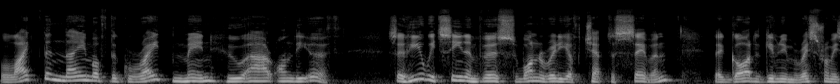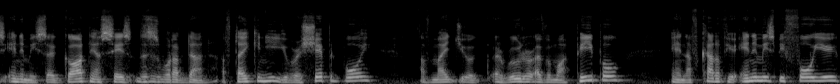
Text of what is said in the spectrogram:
like the name of the great men who are on the earth. So here we'd seen in verse 1 already of chapter 7 that God had given him rest from his enemies. So God now says, This is what I've done. I've taken you, you were a shepherd boy, I've made you a, a ruler over my people and I've cut off your enemies before you.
